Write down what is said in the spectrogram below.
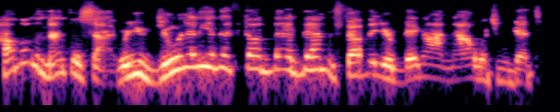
How about the mental side? Were you doing any of this stuff back then? The stuff that you're big on now, which we'll get to.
